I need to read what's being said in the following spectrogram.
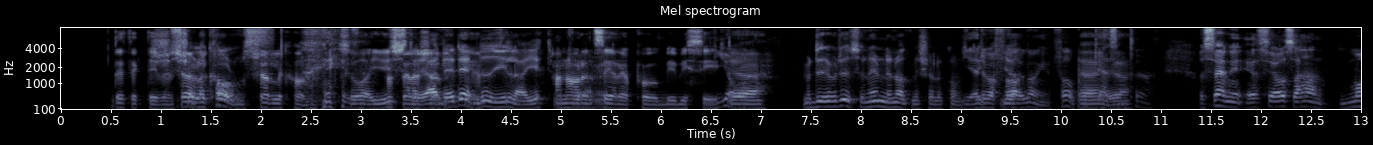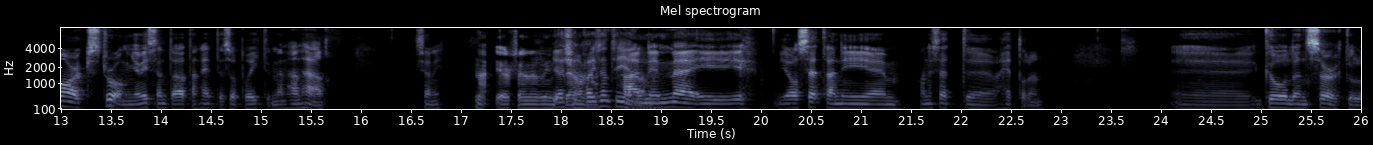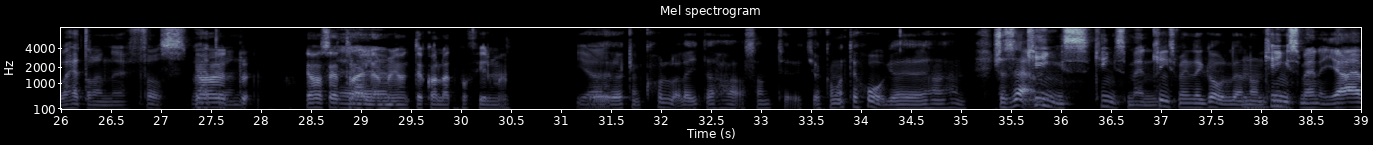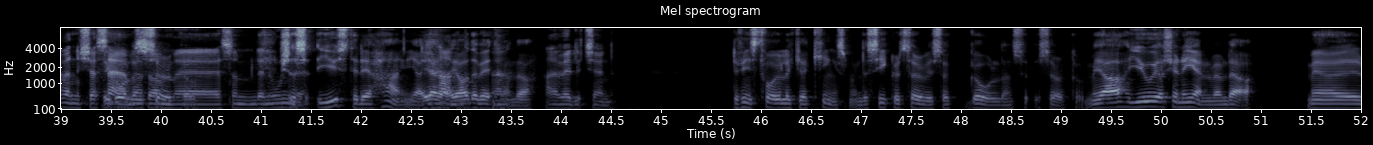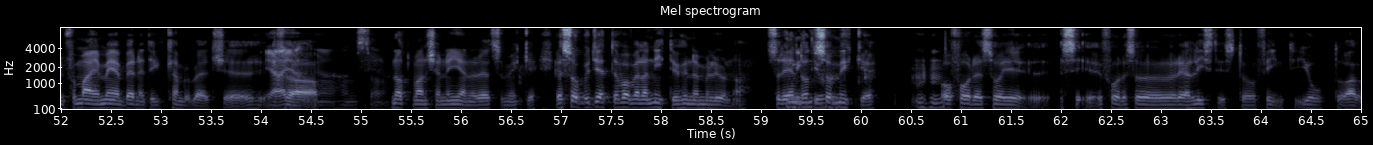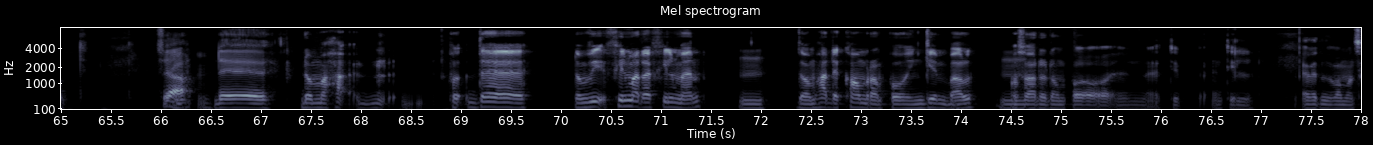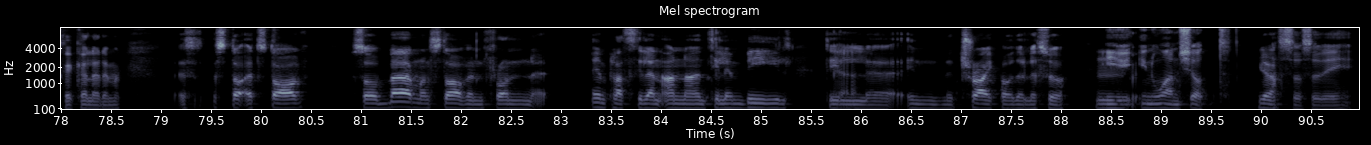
Detektiven. Sherlock Holmes. Sherlock Holmes. Så just det. Ja det är den du gillar jättemycket. Han har en serie på BBC. Ja. Ja. Men det var du som nämnde något med Sherlock Holmes. Ja det var förra ja. gången, förra Ja, ja, podcasten ja. tror jag. Och sen, jag ser också han Mark Strong, jag visste inte att han hette så på riktigt men han här. Ser ni? Nej, jag känner inte Jag känner faktiskt inte igen Han är med i, jag har sett han i, eh, har ni sett, eh, vad heter den? Eh, Golden Circle, vad heter den eh, först? Vad heter den? Jag, har sett trailern men jag har inte kollat på filmen. Ja. Jag kan kolla lite här samtidigt. Jag kommer inte ihåg eh, han. han. Shazam. Kings, Kingsman. Kingsman the Golden någonting. Kingsman, ja även Shazam som, eh, som den onde. Shaz- Just det, det är han ja. Ja, han. ja det vet Ja. jag det. Han är väldigt känd. Det finns två olika Kingsman. The Secret Service och Golden Circle. Men ja, jo jag känner igen vem det är. Men för mig är mer Benedict Cumberbatch. eh, Ja, så ja, ja. Något man känner igen rätt så mycket. Jag såg budgeten var mellan 90 och 100 miljoner. Så det är ändå 90 inte så mycket. Mhm. Och få det så, få det så realistiskt och fint gjort och allt. Så ja, Mm. det... De, de vi- filmade filmen. Mm, De hade kameran på en gimbal. Mm. Och så hade de på en eh, typ en till. Jag vet inte vad man ska kalla det men. Sta, ett stav. Så bär man staven från en plats till en annan. Till en bil. Till eh, en tripod eller så. I, in one shot. Ja. Alltså, så det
